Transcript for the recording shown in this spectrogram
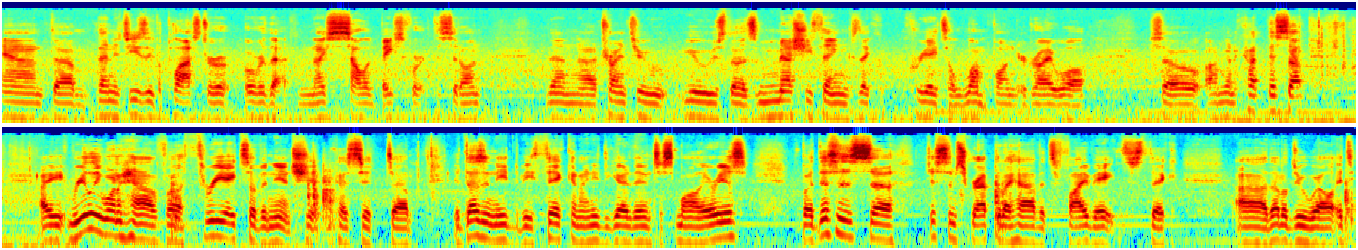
and um, then it's easy to plaster over that. Nice solid base for it to sit on than uh, trying to use those meshy things that creates a lump on your drywall. So I'm going to cut this up. I really want to have uh, 3 eighths of an inch because it uh, it doesn't need to be thick and I need to get it into small areas. But this is uh, just some scrap that I have. It's 5 eighths thick. Uh, that'll do well. It's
